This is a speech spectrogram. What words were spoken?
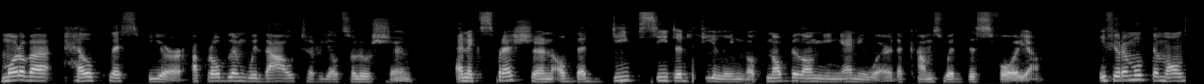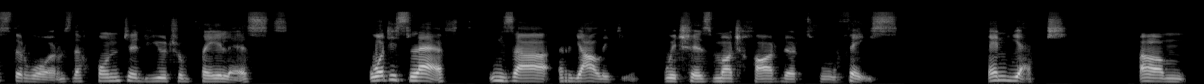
more of a helpless fear a problem without a real solution an expression of that deep-seated feeling of not belonging anywhere that comes with dysphoria if you remove the monster worms, the haunted YouTube playlists, what is left is a reality which is much harder to face. And yet, um,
